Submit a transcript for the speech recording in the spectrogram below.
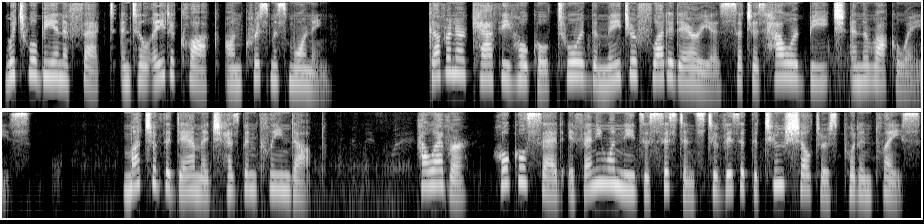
which will be in effect until 8 o'clock on Christmas morning. Governor Kathy Hochul toured the major flooded areas such as Howard Beach and the Rockaways. Much of the damage has been cleaned up. However, Hochul said if anyone needs assistance to visit the two shelters put in place,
